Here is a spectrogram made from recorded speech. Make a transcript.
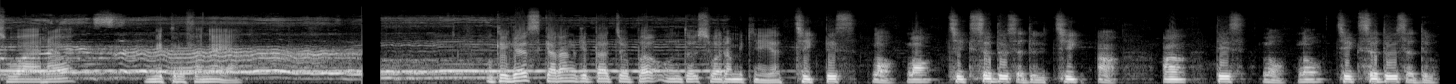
suara mikrofonnya ya. Oke okay guys sekarang kita coba untuk suara micnya ya. Cik tis lo lo cik satu satu cik a a tis lo lo cik satu satu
